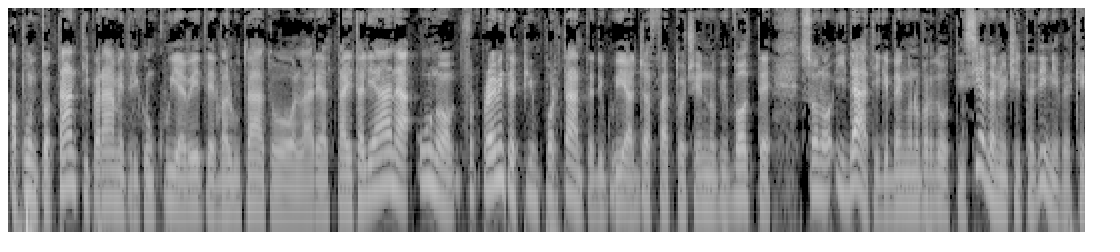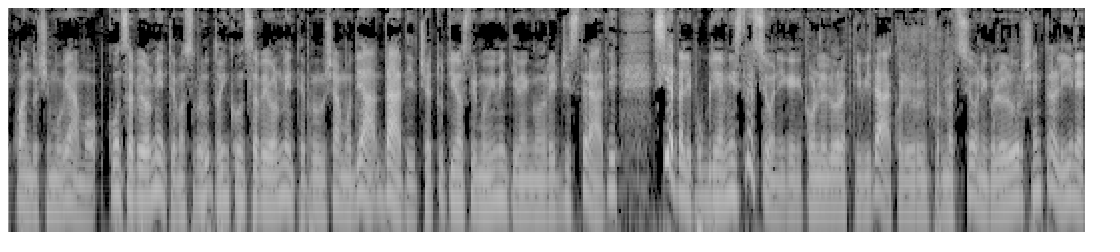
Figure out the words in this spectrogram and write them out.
appunto, tanti parametri con cui avete valutato la realtà italiana. Uno, probabilmente il più importante, di cui ha già fatto cenno più volte, sono i dati che vengono prodotti sia da noi cittadini, perché quando ci muoviamo consapevolmente, ma soprattutto inconsapevolmente, produciamo dati, cioè tutti i nostri movimenti vengono registrati, sia dalle pubbliche amministrazioni che con le loro attività, con le loro informazioni, con le loro centraline,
